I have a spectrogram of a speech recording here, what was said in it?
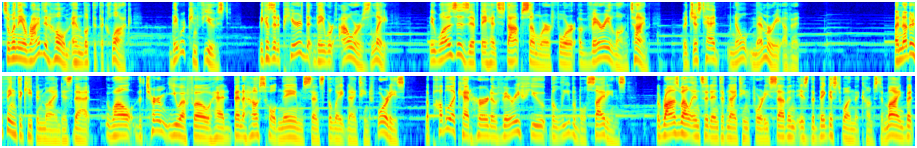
So when they arrived at home and looked at the clock, they were confused because it appeared that they were hours late. It was as if they had stopped somewhere for a very long time, but just had no memory of it. Another thing to keep in mind is that while the term UFO had been a household name since the late 1940s, the public had heard of very few believable sightings. The Roswell incident of 1947 is the biggest one that comes to mind, but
